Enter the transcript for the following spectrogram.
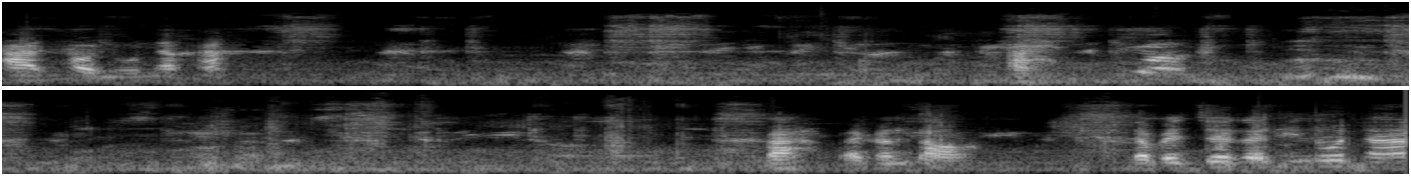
ทานแถวนู้นนะคะ ไปไปไปกันต่อเดี๋ยวไปเจอกันที่นู่นนะ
